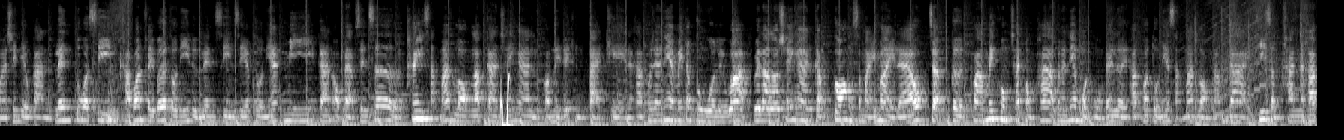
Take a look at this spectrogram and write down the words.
มาเช่นเดียวกัน เลนตัว Scene Carbon Fiber ตัวนี้หรือเลนส์ Scene CF ตัวนี้มีการออกแบบเซนเซอร์ ให้สามารถรองรับการใช้งานหรือความละเอียดได้ถึง 8K นะครับ เพราะฉะนั้นเนี่ยไม่ต้องกังวลเลยว่า เวลาเราใช้งานกับกล้องสมัยใหม่แล้ว จะเกิดความไม่คมชัดของภาพเพราะฉะนั้นเนี่ยหมดห่วงได้เลยครับเพราะตัวนี้สามารถรองรับได้ที่สำคัญนะครับ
